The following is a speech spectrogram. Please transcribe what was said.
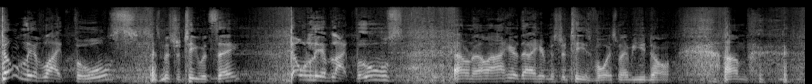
Don't live like fools, as Mr. T would say. Don't live like fools. I don't know. I hear that. I hear Mr. T's voice. Maybe you don't. Um,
